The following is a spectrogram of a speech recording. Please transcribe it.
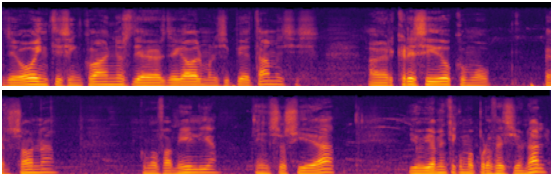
Llevo 25 años de haber llegado al municipio de Támesis, haber crecido como persona, como familia, en sociedad y obviamente como profesional.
